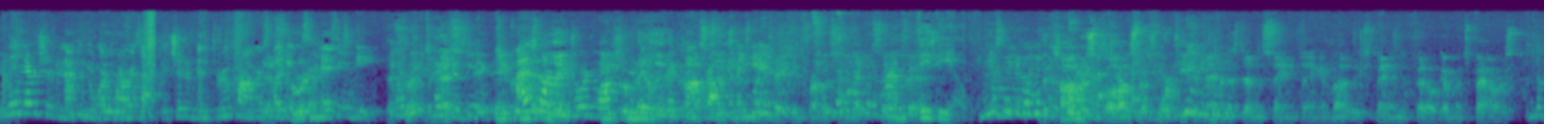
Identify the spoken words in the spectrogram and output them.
You- They never should have enacted the War Powers Act. It should have been through Congress, That's like it was correct. meant to be. That's right, and that's I just wanna incrementally, George Washington as incrementally, the president drop him Constitution in has here. been taken from us in that same fashion. Video. We just need to go get The the Commerce yeah. Clause, the Fourteenth Amendment has done the same thing about expanding the federal government's powers. The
